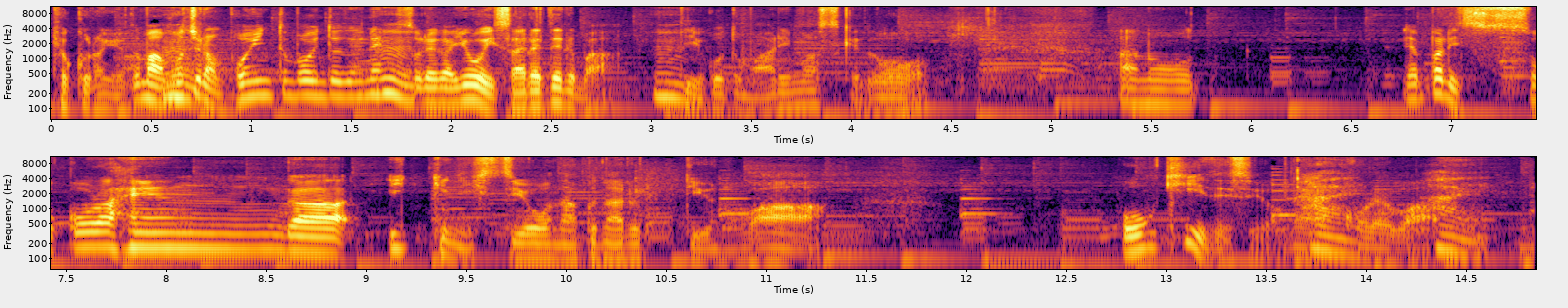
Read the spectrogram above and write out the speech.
極論言うと。まあうん。もちろんポイントポイントでね、うん。それが用意されてればうん。っていうこともありますけど、あのやっぱりそこら辺が一気に必要なくなるっていうのは大きいですよね、はい。これは、はい。うん物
